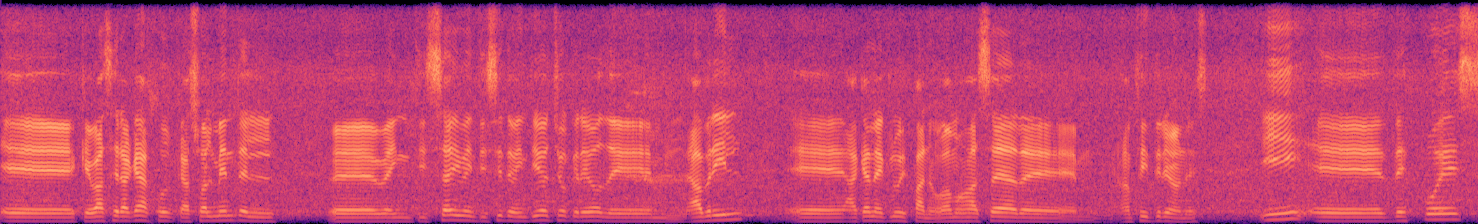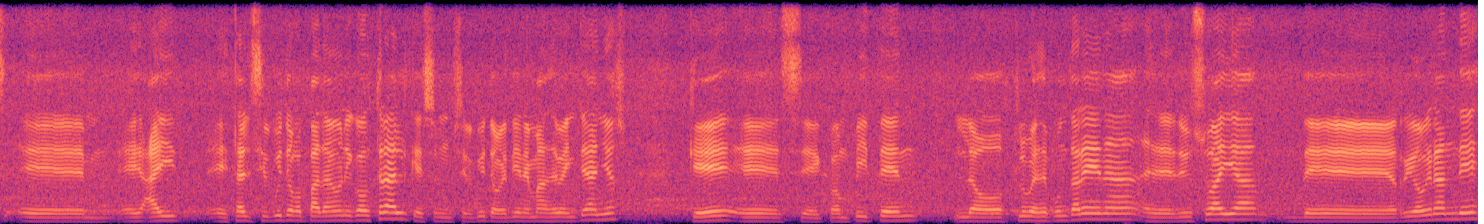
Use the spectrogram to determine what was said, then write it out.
eh, que va a ser acá casualmente el 26, 27, 28 creo de mm, abril eh, acá en el Club Hispano. Vamos a ser eh, anfitriones. Y después ahí está el circuito patagónico austral, que es un circuito que tiene más de 20 años, que se compiten los clubes de Punta Arena, de Ushuaia, de Río Grande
